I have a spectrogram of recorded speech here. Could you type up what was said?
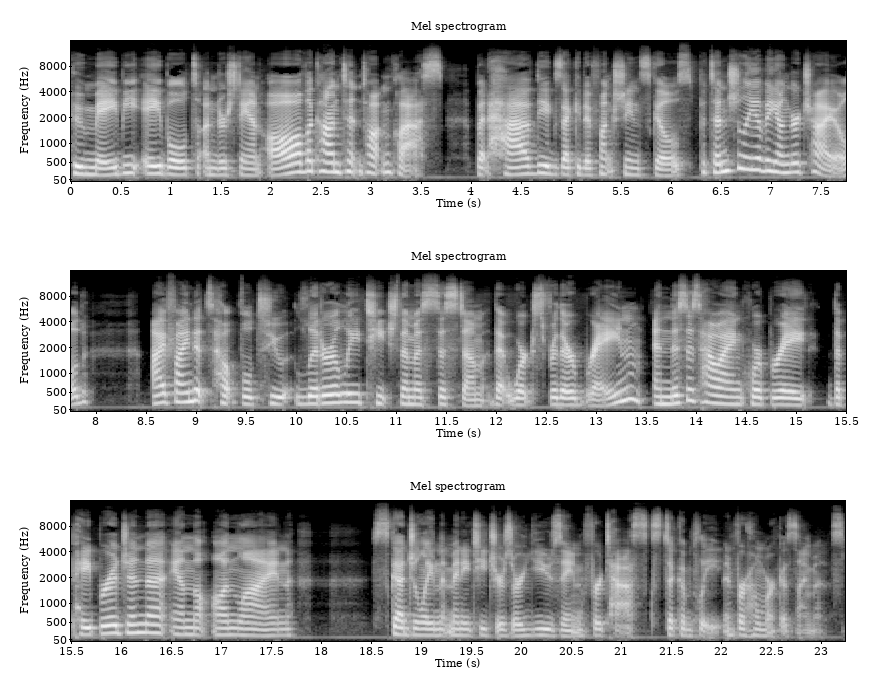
who may be able to understand all the content taught in class, but have the executive functioning skills, potentially of a younger child, I find it's helpful to literally teach them a system that works for their brain. And this is how I incorporate the paper agenda and the online scheduling that many teachers are using for tasks to complete and for homework assignments.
